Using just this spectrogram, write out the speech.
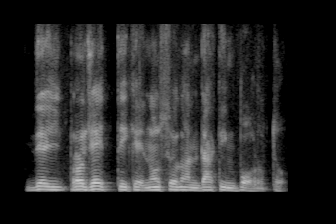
dei progetti che non sono andati in porto.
